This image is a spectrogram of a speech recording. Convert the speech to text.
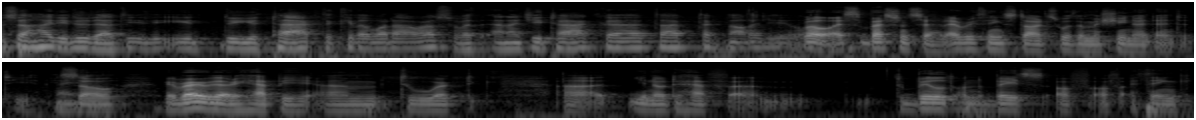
so how do you do that? Do you, do you tag the kilowatt hours with energy tag uh, type technology? Or? Well, as Sebastian said, everything starts with a machine identity. Yeah, so yeah. we're very very happy um, to work, to, uh, you know, to have um, to build on the base of, of I think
